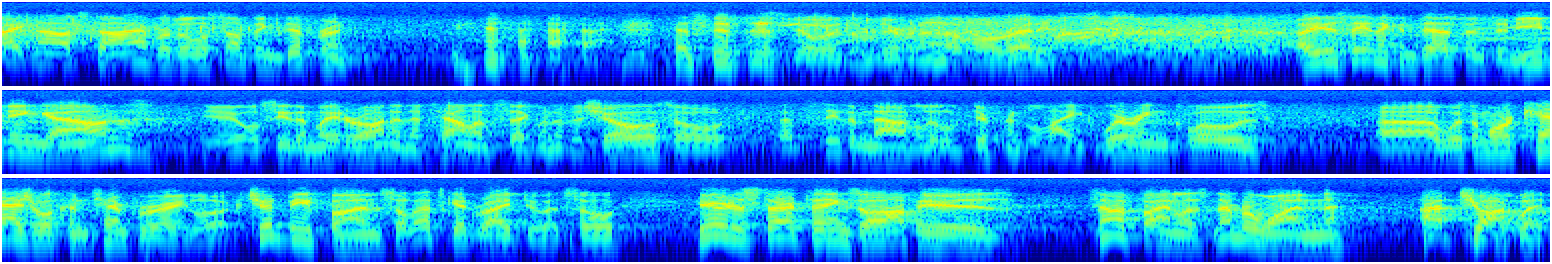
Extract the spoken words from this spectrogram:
Right now it's time for a little something different. This show isn't different enough already. Oh, you've seen the contestants in evening gowns. You'll see them later on in the talent segment of the show, so let's see them now in a little different light, wearing clothes uh, with a more casual contemporary look. Should be fun, so let's get right to it. So here to start things off is semifinalist number one, Hot Chocolate.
